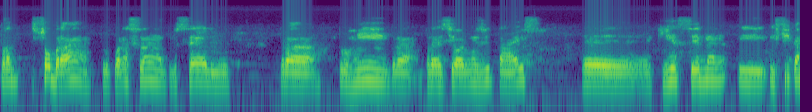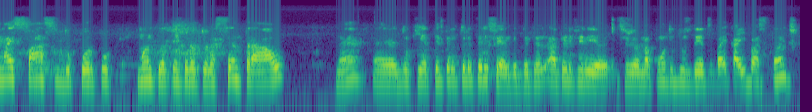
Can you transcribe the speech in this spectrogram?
para sobrar para o coração, para o cérebro, para o rim, para esses órgãos vitais é, que recebam e, e, fica mais fácil do corpo manter a temperatura central né, é, do que a temperatura periférica. A periferia, ou seja, na ponta dos dedos vai cair bastante,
